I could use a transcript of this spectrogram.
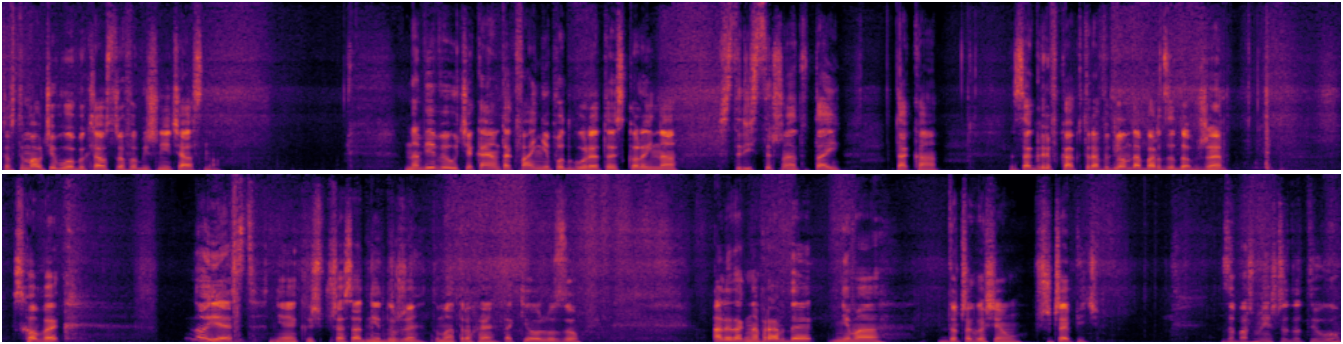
to w tym aucie byłoby klaustrofobicznie ciasno. Nawiewy uciekają tak fajnie pod górę. To jest kolejna stylistyczna tutaj taka zagrywka, która wygląda bardzo dobrze. Schowek no jest, nie jakiś przesadnie duży, tu ma trochę takiego luzu, ale tak naprawdę nie ma do czego się przyczepić. Zobaczmy jeszcze do tyłu.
